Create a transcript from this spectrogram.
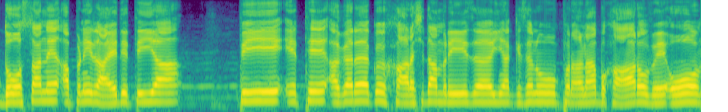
ਦੋਸਤਾਂ ਨੇ ਆਪਣੀ ਰਾਏ ਦਿੱਤੀ ਆ ਵੀ ਇੱਥੇ ਅਗਰ ਕੋਈ ਖਾਰਸ਼ ਦਾ ਮਰੀਜ਼ ਜਾਂ ਕਿਸੇ ਨੂੰ ਪੁਰਾਣਾ ਬੁਖਾਰ ਹੋਵੇ ਉਹ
